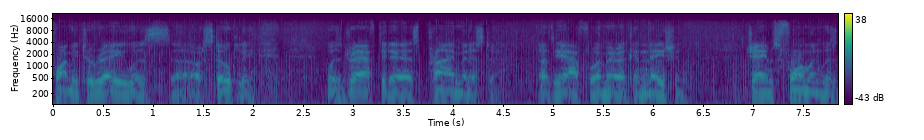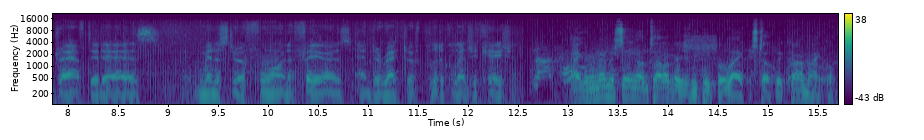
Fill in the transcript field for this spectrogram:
Kwame Ture was, uh, or Stokely, was drafted as Prime Minister of the Afro-American nation. James Forman was drafted as Minister of Foreign Affairs and Director of Political Education. I can remember seeing on television people like Stokely Carmichael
